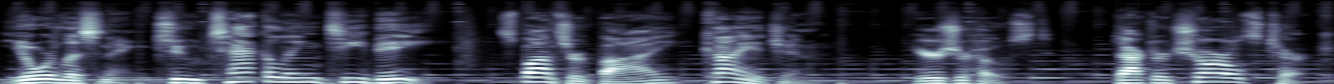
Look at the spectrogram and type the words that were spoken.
You're listening to Tackling TB, sponsored by Qiagen. Here's your host, Dr. Charles Turck.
